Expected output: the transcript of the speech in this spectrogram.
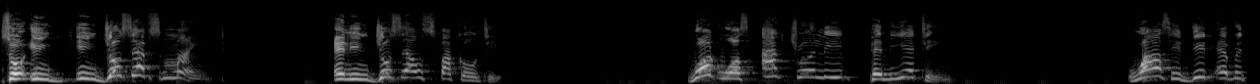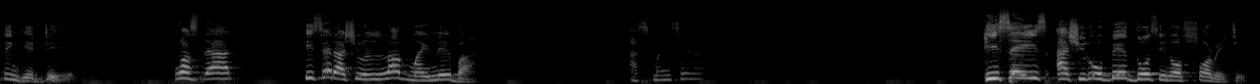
So, in, in Joseph's mind and in Joseph's faculty, what was actually permeating whilst he did everything he did was that he said, I should love my neighbor as myself. He says, I should obey those in authority.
